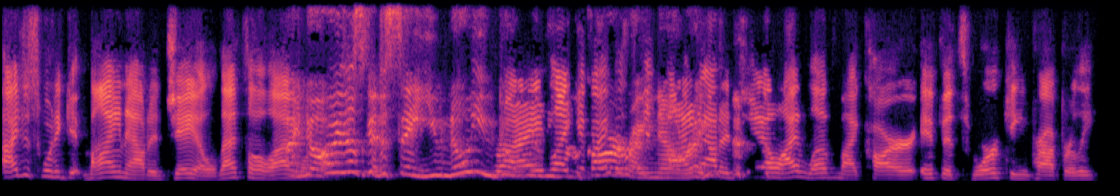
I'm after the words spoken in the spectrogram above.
I just want to get mine out of jail. That's all I. I know. I was just going to say, you know, you don't right? like if I right now. Right? out of jail, I love my car if it's working properly.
